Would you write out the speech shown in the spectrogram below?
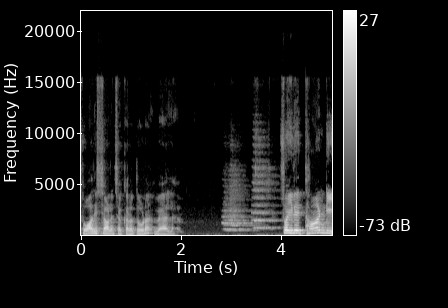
சுவாதிஷ்டான சக்கரத்தோட வேலை. ஸோ இதை தாண்டி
